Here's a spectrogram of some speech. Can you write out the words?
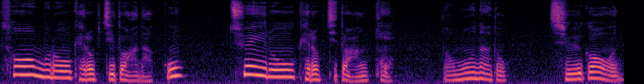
소음으로 괴롭지도 않았고 추위로 괴롭지도 않게 너무나도 즐거운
